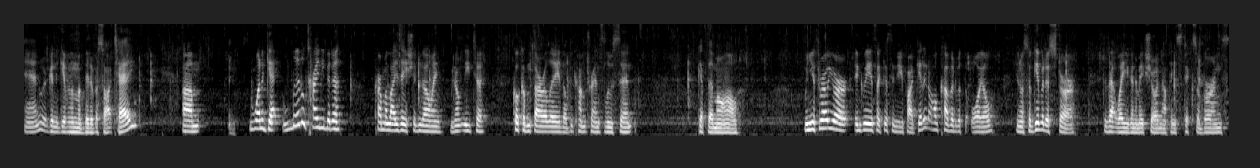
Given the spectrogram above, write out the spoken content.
And we're gonna give them a bit of a saute. Um, we wanna get a little tiny bit of caramelization going. We don't need to cook them thoroughly. They'll become translucent. Get them all. When you throw your ingredients like this into your pot, get it all covered with the oil. You know, so give it a stir. Because that way you're going to make sure nothing sticks or burns.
